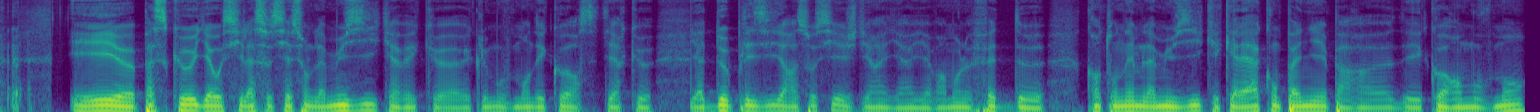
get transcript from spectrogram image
Et euh, parce qu'il y a aussi l'association de la musique avec, euh, avec le mouvement des corps. C'est-à-dire qu'il y a deux plaisirs associés, je dirais. Il y, a, il y a vraiment le fait de, quand on aime la musique et qu'elle est accompagnée par euh, des corps en mouvement,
